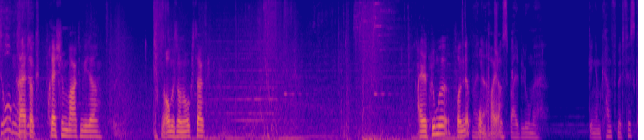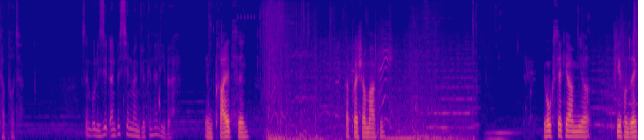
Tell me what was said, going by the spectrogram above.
drei. Verbrechenmarken wieder. Oben ist noch ein Rucksack. Eine Blume von der Bonfire. Abschlussballblume ging im Kampf mit Fisk kaputt. Symbolisiert ein bisschen mein Glück in der Liebe. Wir haben 13 Verbrechermarken. Die Rucksäcke haben hier 4 von 6.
